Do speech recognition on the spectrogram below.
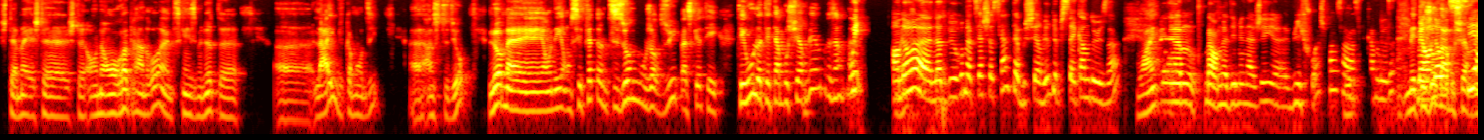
Je te mets, je te, je te, on, on reprendra un petit 15 minutes euh, euh, live, comme on dit, euh, en studio. Là, mais on est, on s'est fait un petit zoom aujourd'hui parce que t'es, t'es où là? T'es à Boucherville, présentement? Oui, on Ouais. a notre bureau, notre siège social à Boucherville depuis 52 ans. Euh, ben, on a déménagé huit fois, je pense, en Oui. 52 ans. Mais, Mais on toujours a dans aussi à.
